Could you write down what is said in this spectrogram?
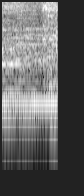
you.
